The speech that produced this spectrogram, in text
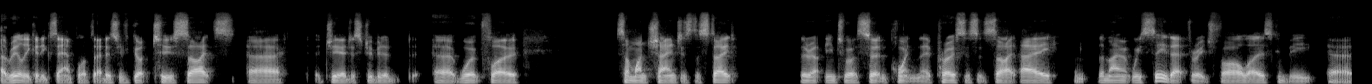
A really good example of that is you've got two sites, uh, geo-distributed uh, workflow. Someone changes the state, they're into a certain point in their process at site A. The moment we see that for each file, those can be uh,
